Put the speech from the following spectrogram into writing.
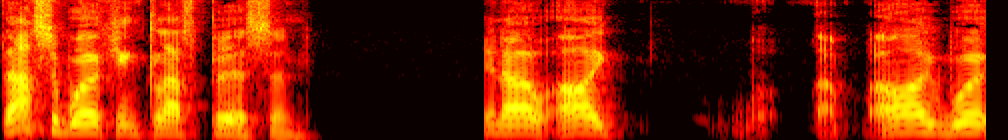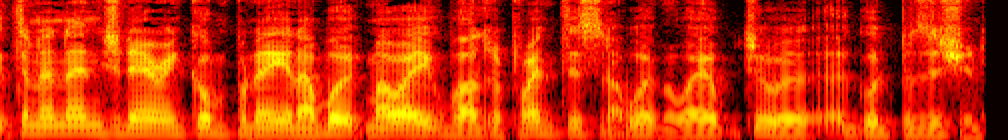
That's a working class person. You know, I I worked in an engineering company and I worked my way up as an apprentice and I worked my way up to a, a good position.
